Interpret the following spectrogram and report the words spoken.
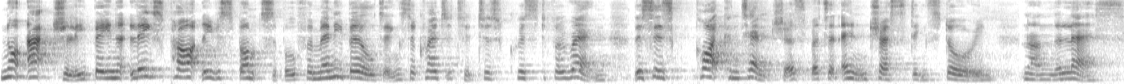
not actually been at least partly responsible for many buildings accredited to Christopher Wren. This is quite contentious, but an interesting story nonetheless.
